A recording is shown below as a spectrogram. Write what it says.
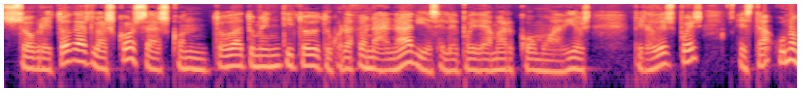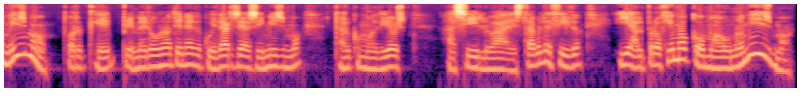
sobre todas las cosas, con toda tu mente y todo tu corazón. A nadie se le puede amar como a Dios. Pero después está uno mismo, porque primero uno tiene que cuidarse a sí mismo, tal como Dios así lo ha establecido, y al prójimo como a uno mismo.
